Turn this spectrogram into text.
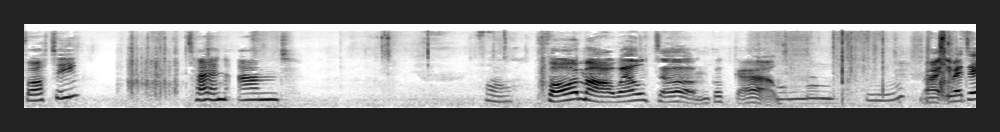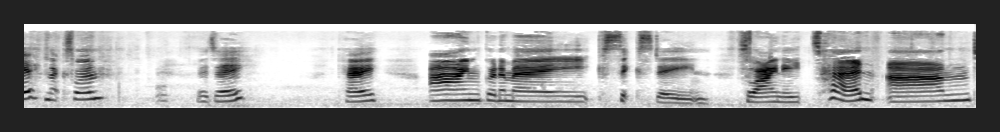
Fourteen, ten, and Four. four more. Well done. Good girl. Right, you ready? Next one. Ready? Okay. I'm going to make 16. So I need 10 and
